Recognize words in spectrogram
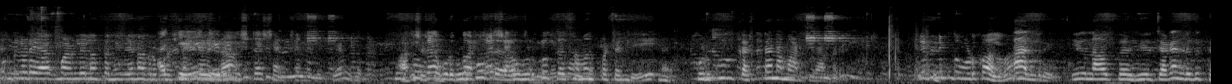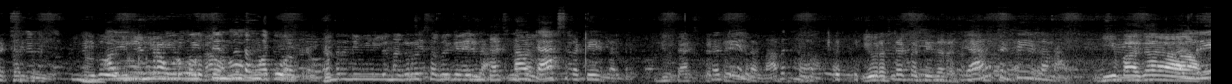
ಮುಂದ್ಗಡೆ ಯಾಕೆ ಮಾಡ್ಲಿಲ್ಲ ಅಂತ ನೀವೇನಾದ್ರೂ ಅದು ಪ್ರಶ್ನೆ ಕೇಳಿದ್ವಿ ಕೇಳಿದ್ರಾ? ಇಷ್ಟ ಶಾಂಕ್ಷನ್ ಆಗೈತಿ ಅಂದ್ರು. ಇಷ್ಟ ಹುಡುಕು ಹುಡುಕಕ್ಕೆ ಸಂಬಂಧಪಟ್ಟಂತೆ ಹುಡುಕು ಕಷ್ಟನ ಮಾಡ್ತೀರ ಅಂದ್ರೆ? ಇದು ನಿಮ್ದು ಹುಡುಕ ಅಲ್ವಾ? ಅಲ್ರಿ. ಈಗ ನಾವು ಕ- ಈ ಜಾಗ ಹಿಡಿದು ಕಟ್ಟಿದ್ವಿ ಇದು ಇಲ್ಲಿಂದ ಹುಡುಕ ಹಿಂದಿಂದ ಹುಡುಕು ಅಂದ್ರೆ ನೀವು ಇಲ್ಲಿ ನಗರ ಸಭೆಗೆ ಏನು ಟ್ಯಾಕ್ಸ್ ನಾವು ಟ್ಯಾಕ್ಸ್ ಕಟ್ಟೇ ಇಲ್ಲ ನೀವು ಟ್ಯಾಕ್ಸ್ ಕಟ್ಟೇ ಇಲ್ಲಲ್ಲ ಅದಕ್ಕೆ ಇವರಷ್ಟೇ ಕಟ್ಟಿದ್ದಾರೆ. ಯಾರು ಕಟ್ಟೇ ಇಲ್ಲ ನಾವು. ಈ ಭಾಗ ಅಲ್ರಿ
